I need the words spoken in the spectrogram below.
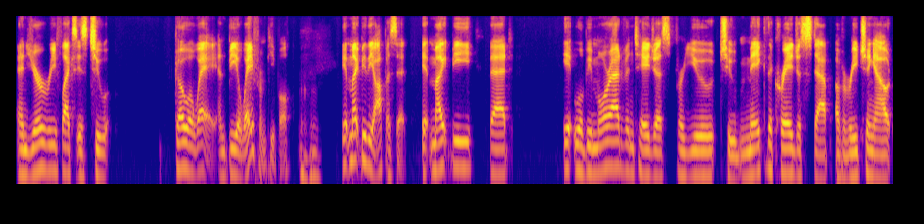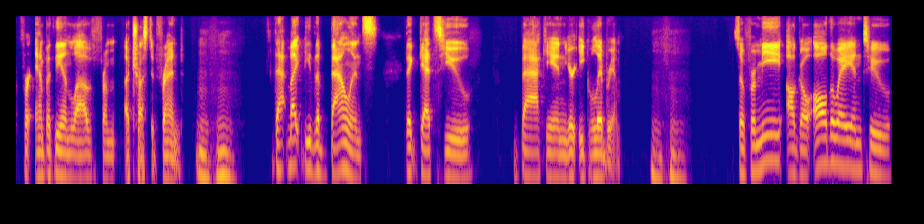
and your reflex is to go away and be away from people, Mhm. it might be the opposite. It might be that it will be more advantageous for you to make the courageous step of reaching out for empathy and love from a trusted friend. Mhm. That might be the balance that gets you back in your equilibrium. Mhm. So for me, I'll go all the way into,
